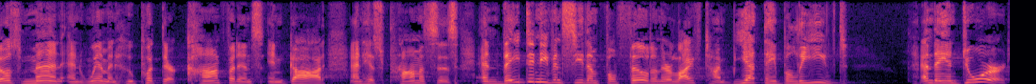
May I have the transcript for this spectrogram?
Those men and women who put their confidence in God and His promises, and they didn't even see them fulfilled in their lifetime, yet they believed and they endured.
